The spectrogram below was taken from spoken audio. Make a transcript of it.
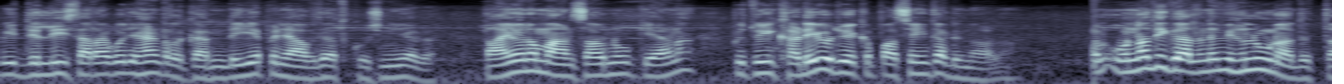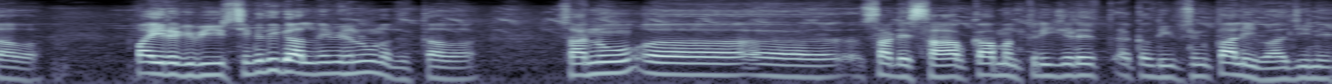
ਵੀ ਦਿੱਲੀ ਸਾਰਾ ਕੁਝ ਹੈਂਡਲ ਕਰਨ ਲਈ ਹੈ, ਪੰਜਾਬ ਦੇ ਹੱਥ ਕੁਝ ਨਹੀਂ ਹੈਗਾ। ਤਾਂ ਹੀ ਉਹਨਾਂ ਮਾਨ ਸਾਹਿਬ ਨੂੰ ਕਿਹਾ ਨਾ ਵੀ ਤੁਸੀਂ ਖੜੇ ਹੋ ਜੋ ਇੱਕ ਪਾਸੇ ਹੀ ਤੁਹਾਡੇ ਨਾਲ। ਆ। ਉਹਨਾਂ ਦੀ ਗੱਲ ਨੇ ਵੀ ਹਲੂਣਾ ਦਿੱਤਾ ਵਾ। ਭਾਈ ਰਗਵੀਰ ਸਿੰਘ ਦੀ ਗੱਲ ਨੇ ਵੀ ਹਲੂਣਾ ਦਿੱਤਾ ਵਾ। ਸਾਨੂੰ ਸਾਡੇ ਸਾਬਕਾ ਮੰਤਰੀ ਜਿਹੜੇ ਕੁਲਦੀਪ ਸਿੰਘ ਧਾਲੀਵਾਲ ਜੀ ਨੇ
